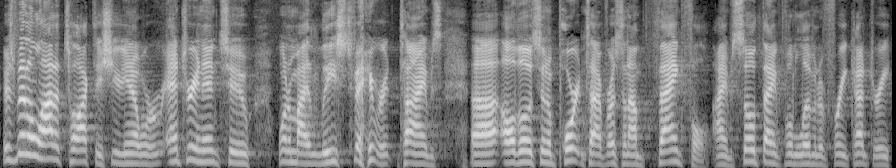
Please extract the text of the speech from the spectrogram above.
There's been a lot of talk this year. You know, we're entering into one of my least favorite times, uh, although it's an important time for us, and I'm thankful. I'm so thankful to live in a free country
